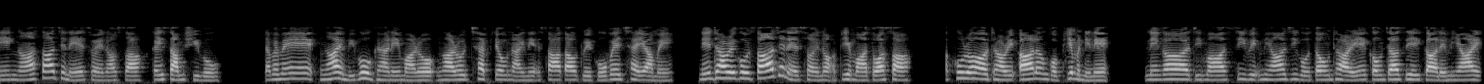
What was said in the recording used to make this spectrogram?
နေငါးစားကျင်နေဆိုရင်တော့စားကိစ္စမရှိဘူးဒါပေမဲ့ငါ့ရဲ့မိဖို့ခံနေမှာတော့ငါတို့ချက်ပြုတ်နိုင်တဲ့အစားအသောက်တွေကိုပဲချက်ရမယ်နင်ဒါတွေကိုစားကျင်နေဆိုရင်တော့အပြစ်မှာသွားစား အခုတော့ဒါတွေအားလုံးကိုပြစ်မနေနဲ့နင်ကဒီမှာစီဝေအများကြီးကိုတုံးထားတယ်ကုန်ကြစရိတ်ကလည်းများတယ်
